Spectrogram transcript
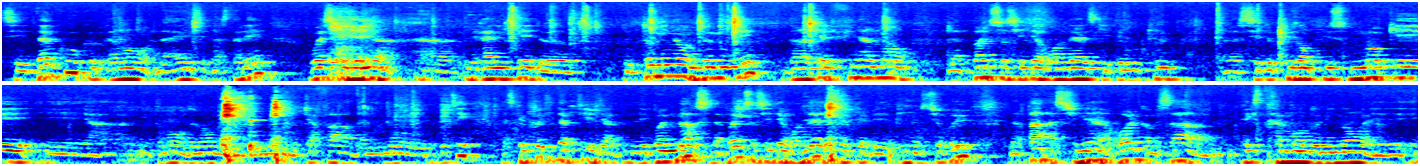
c'est d'un coup que vraiment la haine s'est installée, ou est-ce qu'il y a eu un- un- une réalité de, de dominant-dominé dans laquelle finalement la bonne société rwandaise qui était Hutu euh, s'est de plus en plus moquée et notamment en donnant des, des cafards d'animaux aux Tutsis Est-ce que petit à petit, je veux dire, les bonnes mœurs, la bonne société rwandaise, celle qui avait pignon sur rue, n'a pas assumé un rôle comme ça euh, extrêmement dominant et, et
